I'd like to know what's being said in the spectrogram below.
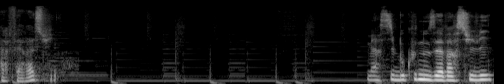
à faire à suivre. Merci beaucoup de nous avoir suivis.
